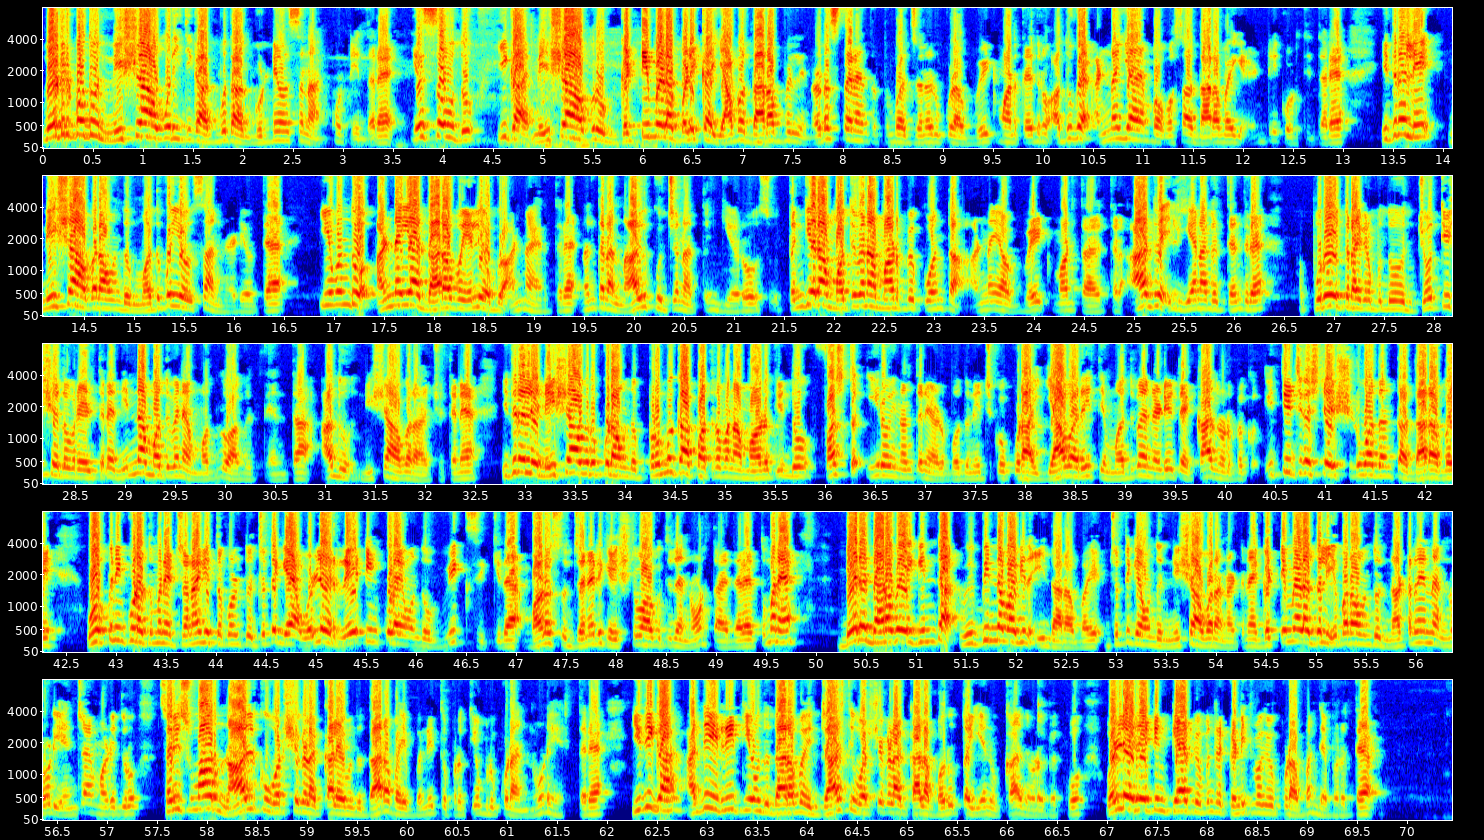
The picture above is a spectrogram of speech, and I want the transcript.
ನೋಡಿರ್ಬೋದು ನಿಶಾ ಅವರು ಇದೀಗ ಅದ್ಭುತ ಗುಡ್ ನ್ಯೂಸ್ ಅನ್ನ ಕೊಟ್ಟಿದ್ದಾರೆ. ಎಸ್ ಹೌದು. ಈಗ ನಿಶಾ ಅವರು ಗಟ್ಟಿಮೇಳ ಬಳಿಕ ಯಾವ ಧಾರಾವಾಹಿಯಲ್ಲಿ ನಡೆಸ್ತಾರೆ ಅಂತ ತುಂಬಾ ಜನರು ಕೂಡ ವೇಟ್ ಮಾಡ್ತಾ ಇದ್ರು. ಅದುವೇ ಅಣ್ಣಯ್ಯ ಎಂಬ ಹೊಸ ಧಾರಾವಾಹಿಗೆ ಎಂಟ್ರಿ ಕೊಡ್ತಿದ್ದಾರೆ. ಇದರಲ್ಲಿ ನಿಶಾ ಅವರ ಒಂದು ಮದುವೆಯೂ ಸಹ ನಡೆಯುತ್ತೆ. ಈ ಒಂದು ಅಣ್ಣಯ್ಯ ಧಾರಾವಾಹಿಯಲ್ಲಿ ಒಬ್ರು ಅಣ್ಣ ಇರ್ತಾರೆ. ನಂತರ ನಾಲ್ಕು ಜನ ತಂಗಿಯರು. ತಂಗಿಯರ ಮದುವೆನ ಮಾಡ್ಬೇಕು ಅಂತ ಅಣ್ಣಯ್ಯ ವೇಟ್ ಮಾಡ್ತಾ ಇರ್ತಾರೆ. ಆದ್ರೆ ಇಲ್ಲಿ ಏನಾಗುತ್ತೆ ಅಂದ್ರೆ ಪುರೋಹಿತರಾಗಿರ್ಬೋದು, ಜ್ಯೋತಿಷ್ಯದವರು ಹೇಳ್ತಾರೆ, ನಿನ್ನ ಮದುವೆನ ಮೊದಲು ಆಗುತ್ತೆ ಅಂತ. ಅದು ನಿಶಾ ಅವರ ಜೊತೆನೆ ಇದರಲ್ಲಿ ನಿಶಾ ಅವರು ಕೂಡ ಒಂದು ಪ್ರಮುಖ ಪಾತ್ರವನ್ನ ಮಾಡುತ್ತಿದ್ದು ಫಸ್ಟ್ ಹೀರೋಯಿನ್ ಅಂತಾನೆ ಹೇಳ್ಬೋದು. ನಿಜಕ್ಕೂ ಕೂಡ ಯಾವ ರೀತಿ ಮದುವೆ ನಡೆಯುತ್ತೆ ಕಾದು ನೋಡ್ಬೇಕು. ಇತ್ತೀಚೆಗಷ್ಟೇ ಶುರುವಾದಂತ ಧಾರಾವಾಹಿ ಓಪನಿಂಗ್ ಕೂಡ ತುಂಬಾನೇ ಚೆನ್ನಾಗಿ ತಗೊಳ್ತು. ಜೊತೆಗೆ ಒಳ್ಳೆ ರೇಟಿಂಗ್ ಕೂಡ ಒಂದು ವೀಕ್ ಸಿಕ್ಕಿದೆ. ಬಹಳಷ್ಟು ಜನರಿಗೆ ಇಷ್ಟವಾಗುತ್ತಿದೆ ನೋಡ್ತಾ ಇದ್ದಾರೆ. ತುಂಬಾನೇ ಬೇರೆ ಧಾರಾವಾಹಿಗಿಂತ ವಿಭಿನ್ನವಾಗಿದೆ. ಈ ಧಾರಾವಾಹಿ ಜೊತೆಗೆ ಒಂದು ನಿಶಾ ಅವರ ನಟನೆ. ಗಟ್ಟಿಮೇಳದಲ್ಲಿ ಇವರ ಒಂದು ನಟನೆಯನ್ನ ನೋಡಿ ಎಂಜಾಯ್ ಮಾಡಿದ್ರು. ಸರಿ, ಸುಮಾರು ನಾಲ್ಕು ವರ್ಷಗಳ ಕಾಲ ಒಂದು ಧಾರಾವಾಹಿ ಬಂದಿತ್ತು. ಪ್ರತಿಯೊಬ್ರು ಕೂಡ ನೋಡೇ ಇರ್ತಾರೆ. ಇದೀಗ ಅದೇ ರೀತಿಯ ಒಂದು ಧಾರಾವಾಹಿ ಜಾಸ್ತಿ ವರ್ಷಗಳ ಕಾಲ ಬರುತ್ತಾ ಏನು ಕಾದು ನೋಡಬೇಕು. ಒಳ್ಳೆ ರೇಟಿಂಗ್ ಟಿ ಆರ್ ಪಿ ಬಂದ್ರೆ ಖಂಡಿತವಾಗಿಯೂ ಕೂಡ ಬಂದೇ ಬರುತ್ತೆ.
